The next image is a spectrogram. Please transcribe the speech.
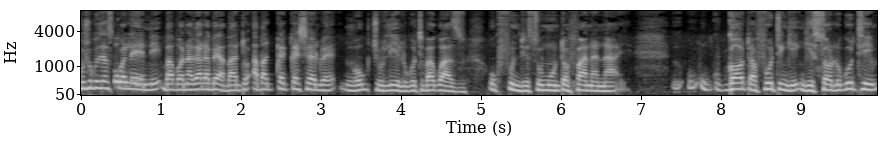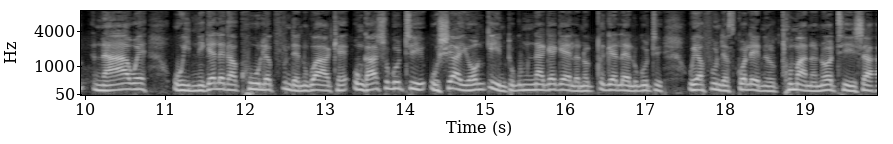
kusho ukuthi esikoleni babonakala beyabantu abaqeqeshelwe ngokujulile ukuthi bakwazi ukufundisa umuntu ofana naye. Kodwa futhi ngisola ukuthi nawe uyinikele kakhulu ekufundeni kwakhe. Ungasho ukuthi ushiya yonke into kumnakekela nokuqikelela ukuthi uyafunda esikoleni lokuxhumana nothisha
